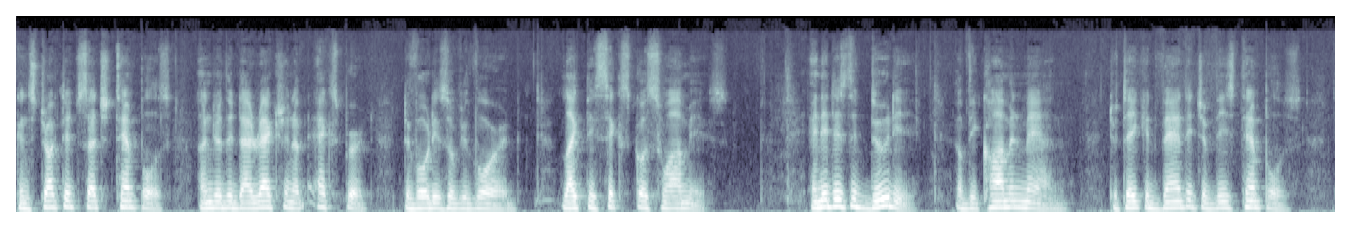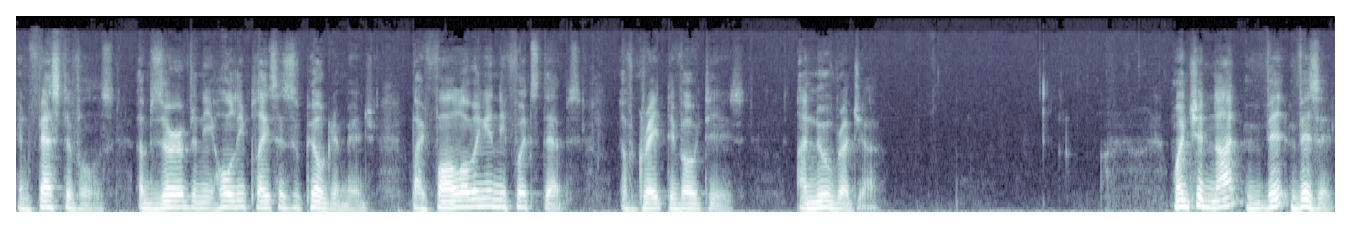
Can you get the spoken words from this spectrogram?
constructed such temples under the direction of expert devotees of the Lord, like the six Goswamis. And it is the duty of the common man to take advantage of these temples and festivals observed in the holy places of pilgrimage by following in the footsteps of great devotees. Anuvraja. One should not vi- visit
